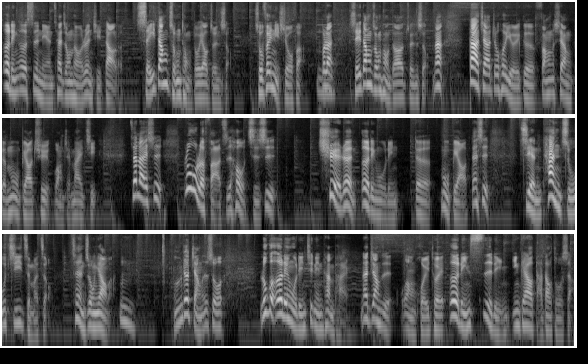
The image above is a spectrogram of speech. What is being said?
二零二四年蔡总统的任期到了，谁当总统都要遵守。除非你修法，不然谁当总统都要遵守。那大家就会有一个方向跟目标去往前迈进。再来是入了法之后，只是确认二零五零的目标，但是减碳足迹怎么走，这很重要嘛。嗯，我们就讲是说，如果二零五零近零碳排，那这样子往回推，二零四零应该要达到多少？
